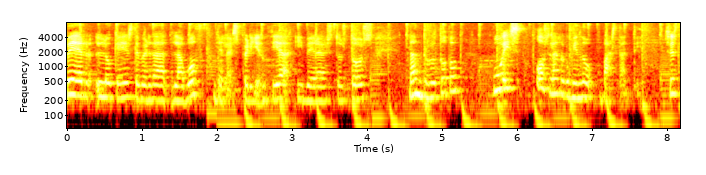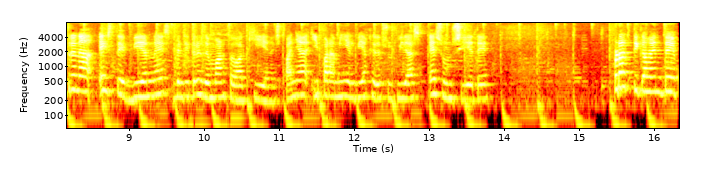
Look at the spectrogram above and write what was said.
ver lo que es de verdad la voz de la experiencia y ver a estos dos dándolo todo, pues os la recomiendo bastante. Se estrena este viernes 23 de marzo aquí en España y para mí el viaje de sus vidas es un 7 prácticamente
